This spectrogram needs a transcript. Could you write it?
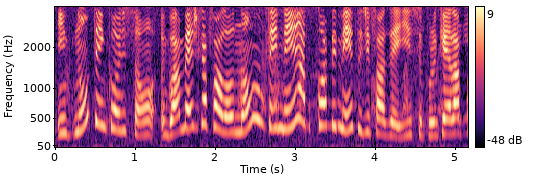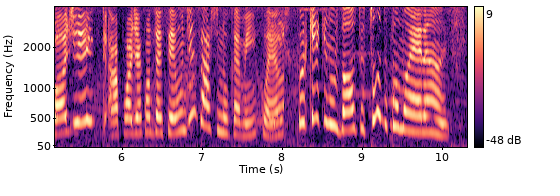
e não tem condição, igual a médica falou, não tem nem cabimento de fazer isso, porque ela pode, pode acontecer um desastre no caminho com ela. Por que, que não volta tudo como era antes?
